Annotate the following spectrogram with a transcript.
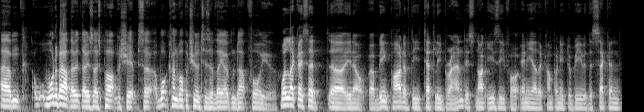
Um, what about those those, those partnerships? Uh, what kind of opportunities have they opened up for you? Well, like I said, uh, you know, uh, being part of the Tetley brand is not easy for any other company to be with the second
